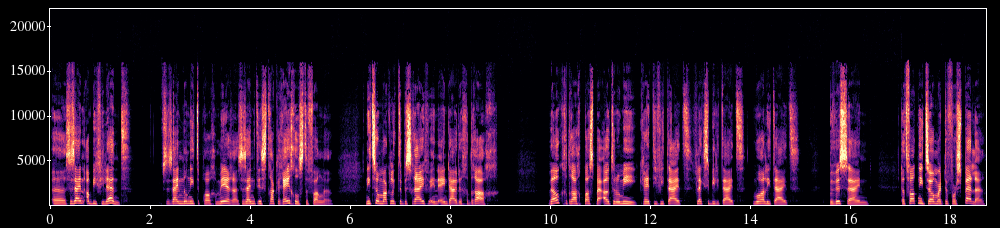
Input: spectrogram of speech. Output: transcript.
Uh, ze zijn ambivalent. Ze zijn nog niet te programmeren. Ze zijn niet in strakke regels te vangen. Niet zo makkelijk te beschrijven in eenduidig gedrag. Welk gedrag past bij autonomie, creativiteit, flexibiliteit, moraliteit, bewustzijn? Dat valt niet zomaar te voorspellen.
